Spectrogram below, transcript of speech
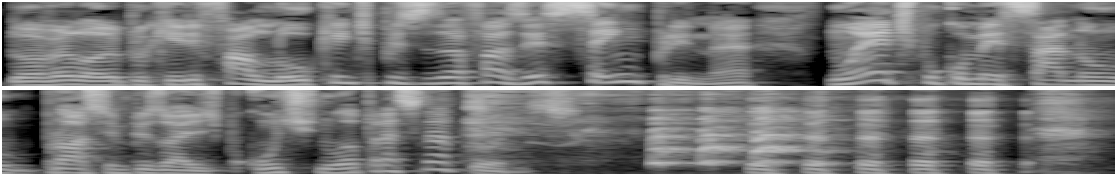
do Overlord, porque ele falou o que a gente precisa fazer sempre, né? Não é, tipo, começar no próximo episódio, tipo, continua pra assinaturas.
